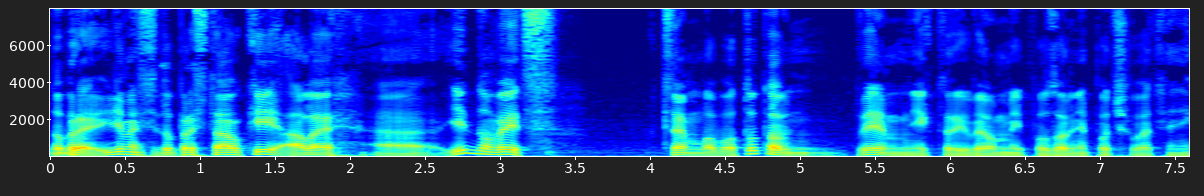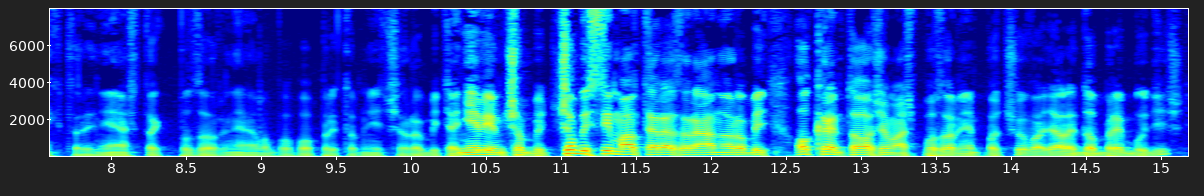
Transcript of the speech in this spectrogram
Dobre, ideme si do prestávky, ale uh, jednu vec chcem, lebo toto viem, niektorí veľmi pozorne počúvate, niektorí nie až tak pozorne, lebo popri tom niečo robiť. A neviem, čo by, čo by si mal teraz ráno robiť, okrem toho, že máš pozorne počúvať, ale dobre budíš.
